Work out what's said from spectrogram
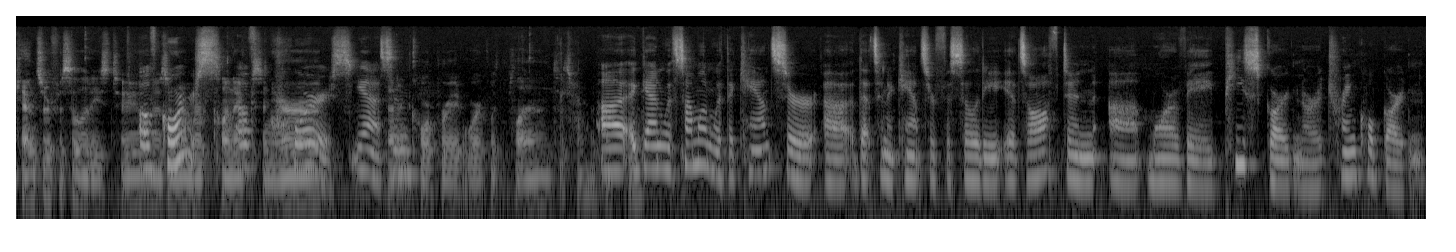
Cancer facilities too. Of There's a number course, of clinics of in Europe course, yes. that and- incorporate work with plants. Uh, again, with someone with a cancer uh, that's in a cancer facility, it's often uh, more of a peace garden or a tranquil garden,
